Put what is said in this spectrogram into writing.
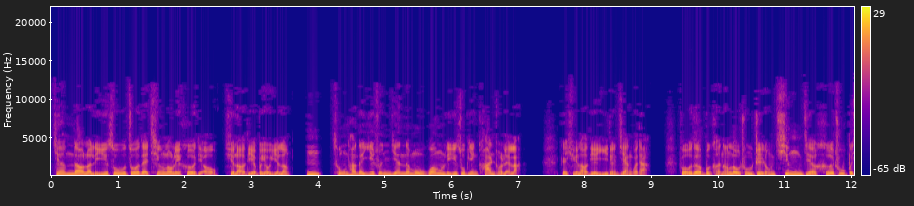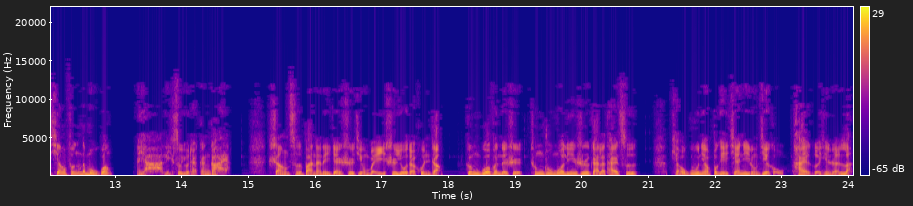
见到了李素坐在青楼里喝酒，许老爹不由一愣。嗯，从他的一瞬间的目光，李素便看出来了，这徐老爹一定见过他，否则不可能露出这种亲家何处不相逢的目光。哎呀，李素有点尴尬呀，上次办的那件事情委实有点混账。更过分的是，程楚墨临时改了台词，朴姑娘不给钱这种借口太恶心人了。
